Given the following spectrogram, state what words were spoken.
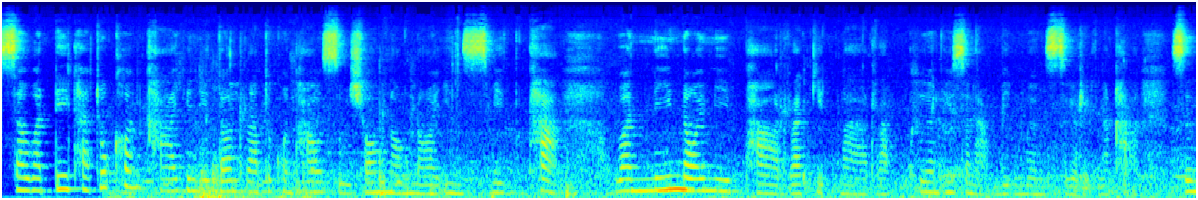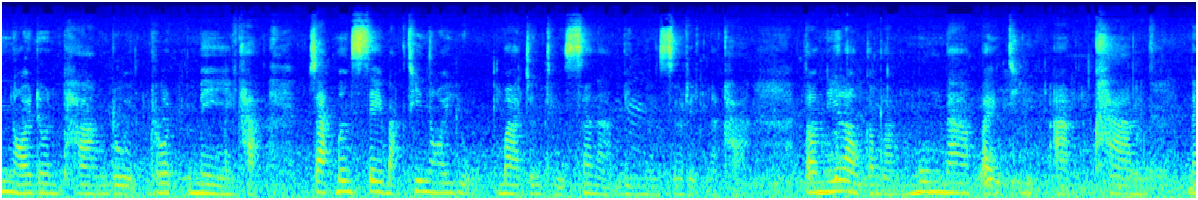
สวัสดีค่ะทุกคนค่ะยินดีต้อนรับทุกคนเข้าสู่ช่องน้องน้อยอินสวิตค่ะ วันนี้น้อยมีภารกิจมารับเพื่อนที่สนามบินเมืองสิรินะคะ ซึ่งน้อยเดินทางโดยรถเมย์ค่ะ จากเมืองเซบักที่น้อยอยู่มาจนถึงสนามบินเมืองสิรินะคะ ตอนนี้เรากำลังมุ่งหน้าไปที่อาคารใน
